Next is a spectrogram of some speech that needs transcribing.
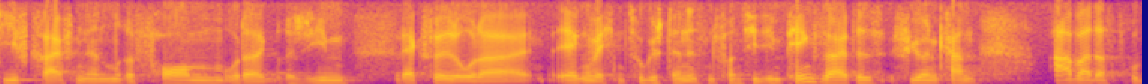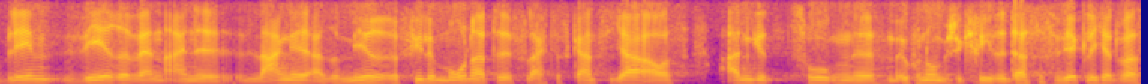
tiefgreifenden Reformen oder Regimewechsel oder irgendwelchen Zugeständnissen von Xi Jinping Seite führen kann. Aber das Problem wäre, wenn eine lange, also mehrere, viele Monate, vielleicht das ganze Jahr aus, angezogene ökonomische Krise, das ist wirklich etwas,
